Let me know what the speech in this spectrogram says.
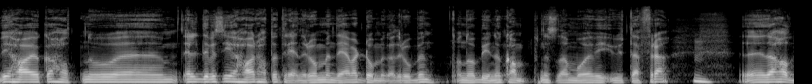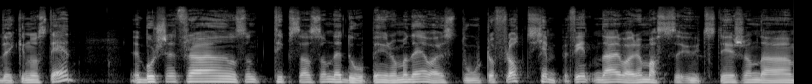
vi har jo ikke hatt noe øh, Eller det vil si, vi har hatt et trenerrom, men det har vært dommergarderoben. Og nå begynner kampene, så da må vi ut derfra. Mm. da hadde vi ikke noe sted. Bortsett fra noen som tipsa oss om det dopingrommet. Det var jo stort og flott, kjempefint. Men der var det masse utstyr som da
